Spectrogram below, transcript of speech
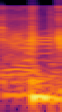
Yeah.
